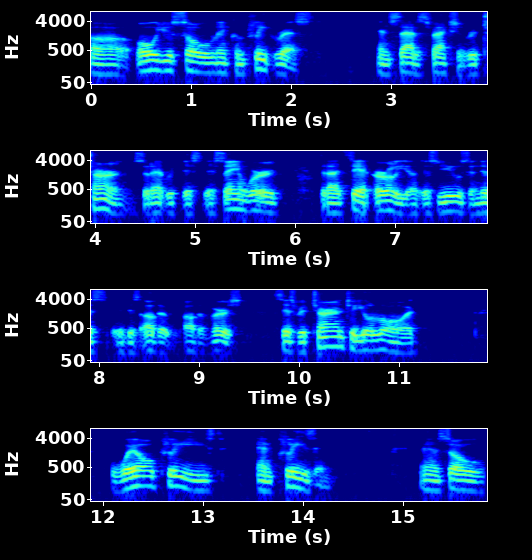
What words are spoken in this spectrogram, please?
uh, "Oh, you soul, in complete rest and satisfaction, return." So that this the same word that I said earlier is used in this this other other verse. It says, "Return to your Lord, well pleased and pleasing." And so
